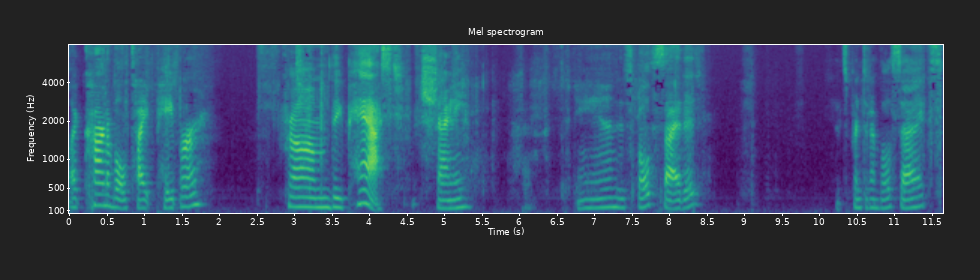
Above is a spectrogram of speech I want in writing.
like carnival type paper from the past. It's shiny. And it's both sided. It's printed on both sides.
